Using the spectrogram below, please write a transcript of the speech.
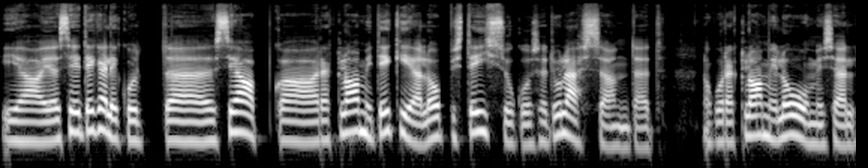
ja, ja see tegelikult äh, seab ka reklaami tegijale hoopis teistsugused ülesanded nagu reklaami loomisel.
